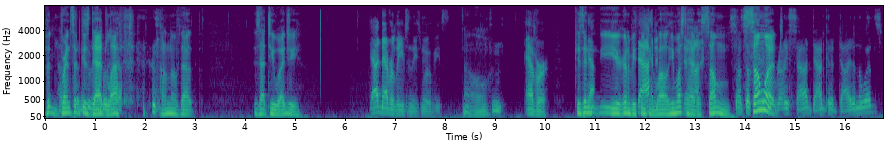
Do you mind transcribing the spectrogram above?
But That's Brent said the because name of the dad movie, left. I don't know if that is that too edgy. Dad never leaves in these movies No, Mhm. ever. because then Yeah. you're going to be Dad thinking, well, he must have had a died. some So it's okay to be somewhat. really sad. Dad could have died in the woods.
